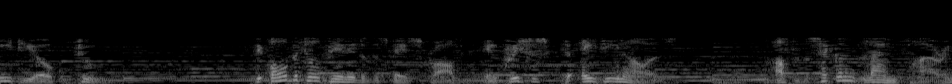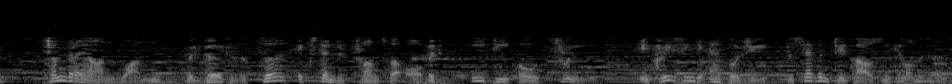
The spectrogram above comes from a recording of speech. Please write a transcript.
ETO-2. The orbital period of the spacecraft increases to 18 hours. After the second LAM firing, Chandrayaan-1 will go to the third extended transfer orbit, ETO-3, increasing the apogee to 70,000 kilometers.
